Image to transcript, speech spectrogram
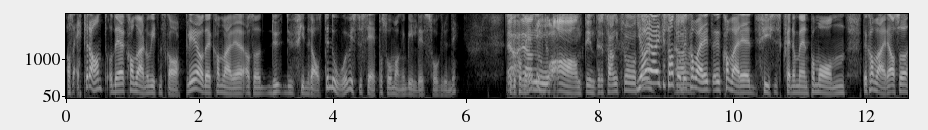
Altså et eller annet, og det kan være noe vitenskapelig, og det kan være Altså, du, du finner alltid noe hvis du ser på så mange bilder så grundig. Så Ja, ja, sikkert- noe annet interessant, på en måte. ja, ja, ikke sant? Og det kan, være et, kan være et fysisk fenomen på månen. Det kan være, altså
